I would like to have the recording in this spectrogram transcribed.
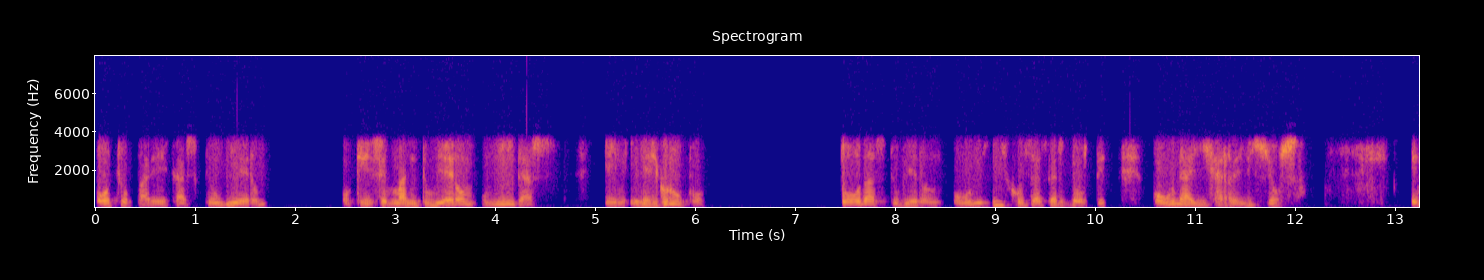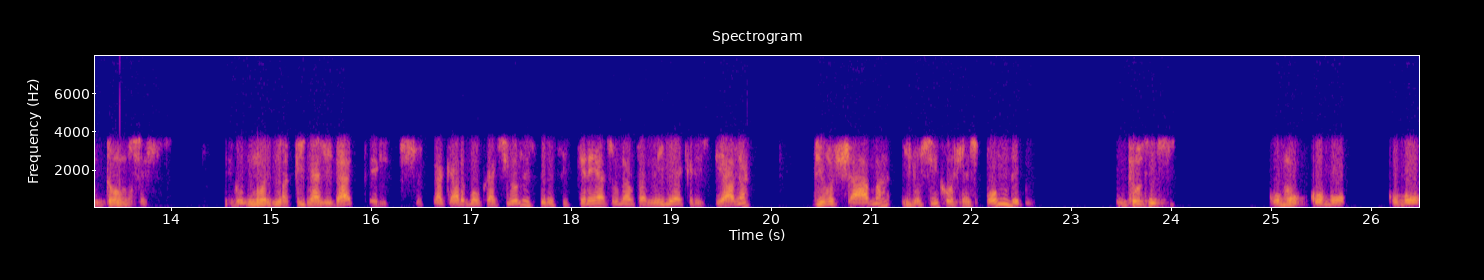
ocho parejas que hubieron, o que se mantuvieron unidas en, en el grupo, todas tuvieron un hijo sacerdote o una hija religiosa. Entonces, no es la finalidad el sacar vocaciones, pero si creas una familia cristiana, Dios llama y los hijos responden. Entonces, como, como, como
